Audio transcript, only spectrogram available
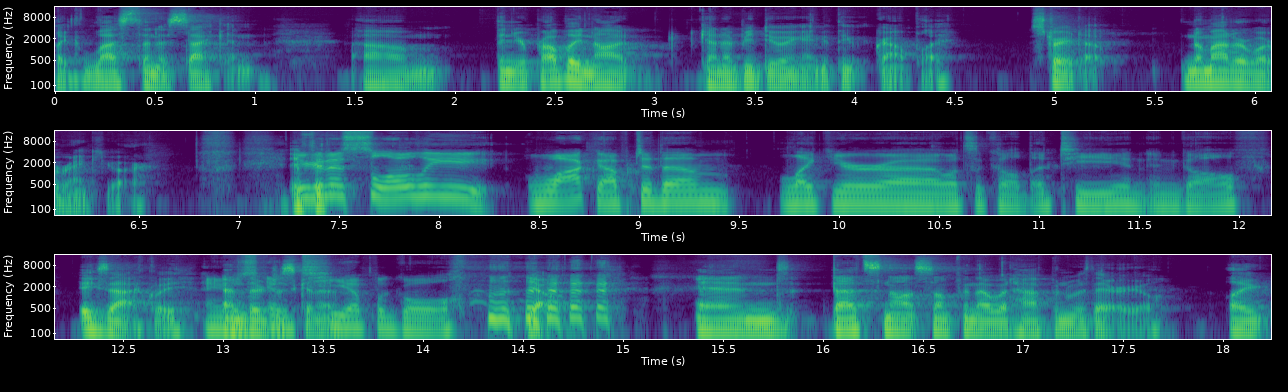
like less than a second, um, then you're probably not going to be doing anything with ground play, straight up, no matter what rank you are. You're gonna slowly walk up to them like you're uh, what's it called, a tee in, in golf, exactly, and, and, you're they're just just gonna, tee up a goal. Yeah. and that's not something that would happen with aerial like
